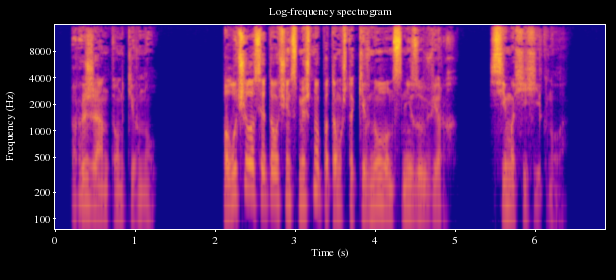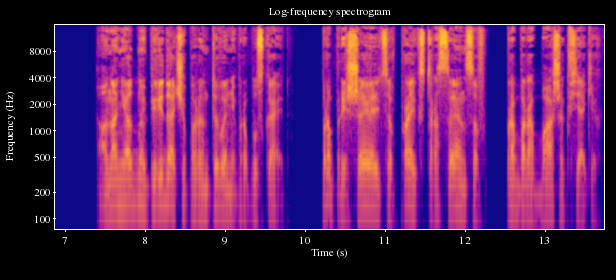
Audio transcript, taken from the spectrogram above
— рыжий Антон кивнул. Получилось это очень смешно, потому что кивнул он снизу вверх. Сима хихикнула. «Она ни одной передачи по РЕН-ТВ не пропускает. Про пришельцев, про экстрасенсов, про барабашек всяких.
